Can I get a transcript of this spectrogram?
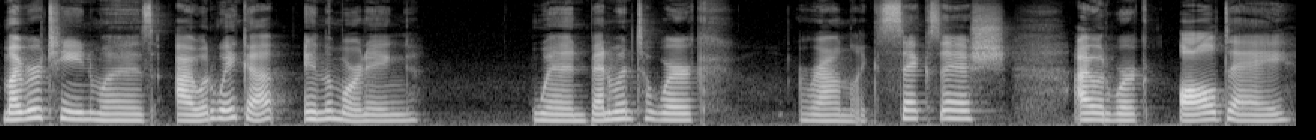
My routine was I would wake up in the morning when Ben went to work around like 6ish. I would work all day.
